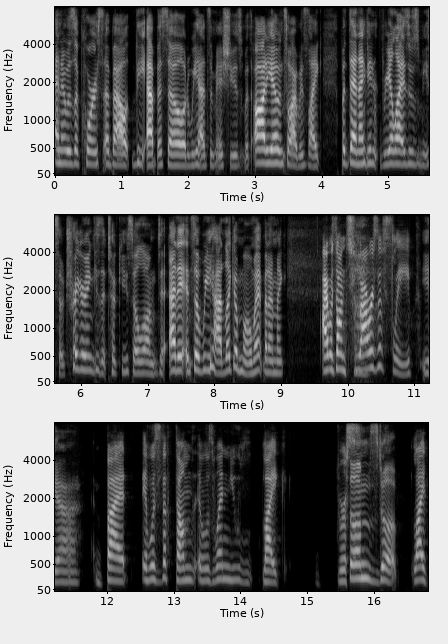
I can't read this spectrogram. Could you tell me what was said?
And it was, of course, about the episode. We had some issues with audio. And so I was like, but then I didn't realize it was going to be so triggering because it took you so long to edit. And so we had like a moment, but I'm like, I was on two hours of sleep, yeah, but it was the thumb. It was when you like, res- thumbs up. like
